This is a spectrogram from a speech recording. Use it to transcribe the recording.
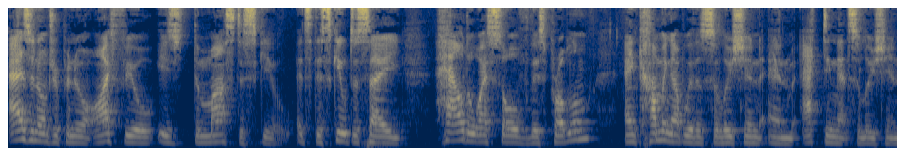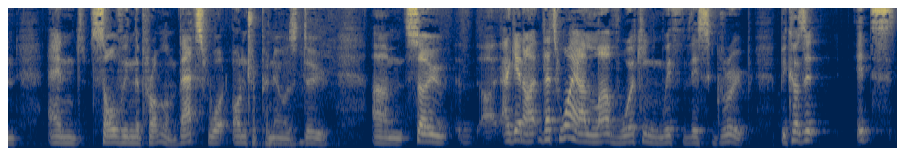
as an entrepreneur, I feel is the master skill. It's the skill to say, how do I solve this problem? And coming up with a solution and acting that solution and solving the problem. That's what entrepreneurs do. Um, so again, I, that's why I love working with this group because it it's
